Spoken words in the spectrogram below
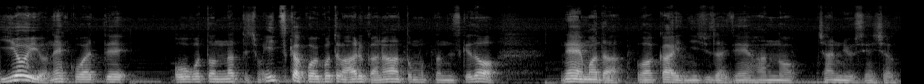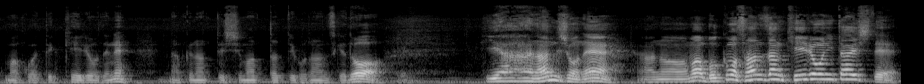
いよいよねこうやって大ごとになってしまう。いつかこういうことがあるかなと思ったんですけどねまだ若い20代前半のチャン・リュウ選手は、まあ、こうやって軽量でね亡くなってしまったっていうことなんですけどいやーなんでしょうね。あのまあ僕も散々軽量に対して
